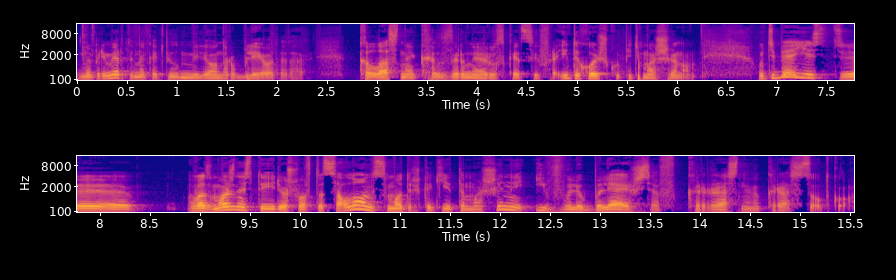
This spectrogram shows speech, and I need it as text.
например, ты накопил миллион рублей. Вот это классная козырная русская цифра. И ты хочешь купить машину. У тебя есть э, возможность, ты идешь в автосалон, смотришь какие-то машины и влюбляешься в красную красотку.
